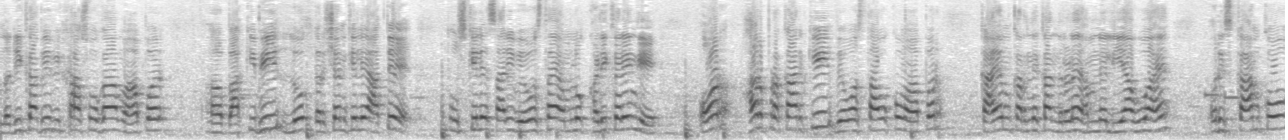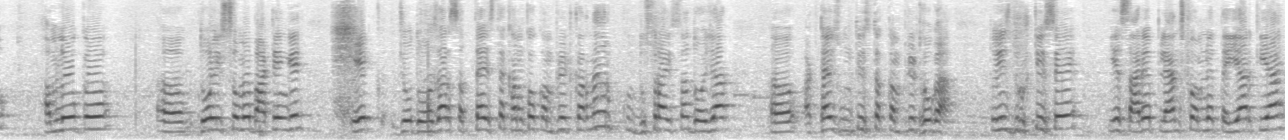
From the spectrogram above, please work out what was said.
नदी का भी विकास होगा, वहाँ पर बाकी भी लोग दर्शन के लिए आते हैं। तो उसके लिए सारी व्यवस्थाएँ हम लोग खड़ी करेंगे और हर प्रकार की व्यवस्थाओं को वहाँ पर कायम करने का निर्णय हमने लिया हुआ है और इस काम को हम लोग दो हिस्सों में बांटेंगे। एक जो 2027 तक हमको कंप्लीट करना है और दूसरा हिस्सा 2028 उनतीस तक कंप्लीट होगा। तो इस दृष्टि से ये सारे प्लान्स को हमने तैयार किया है।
